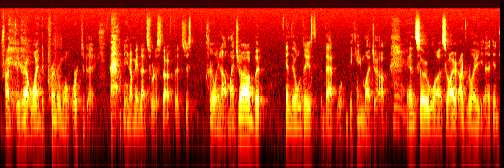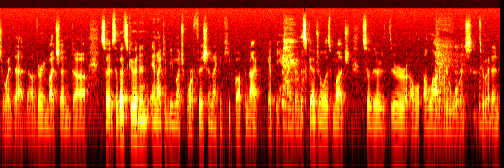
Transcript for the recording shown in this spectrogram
try to figure out why the printer won't work today. You know, I mean, that sort of stuff. That's just clearly not my job, but in the old days, that became my job. And so, uh, so I, I've really uh, enjoyed that uh, very much. And uh, so, so that's good, and, and I can be much more efficient. I can keep up and not get behind on the schedule as much. So there, there are a, a lot of rewards to it. And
